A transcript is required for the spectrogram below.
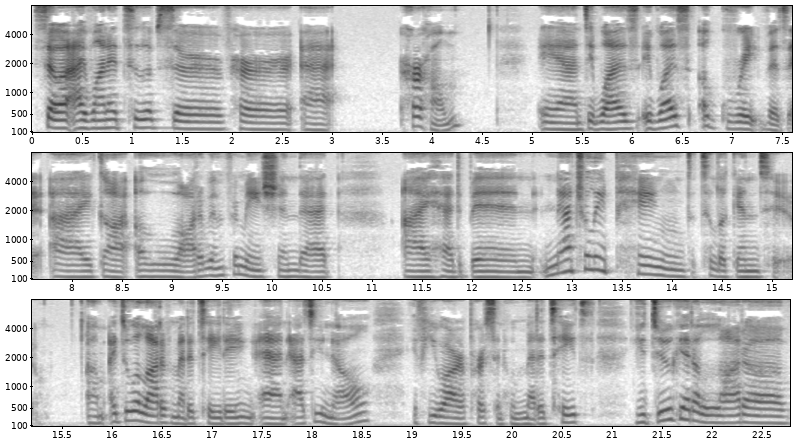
So I wanted to observe her at her home and it was it was a great visit. I got a lot of information that I had been naturally pinged to look into. Um, I do a lot of meditating, and as you know, if you are a person who meditates, you do get a lot of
